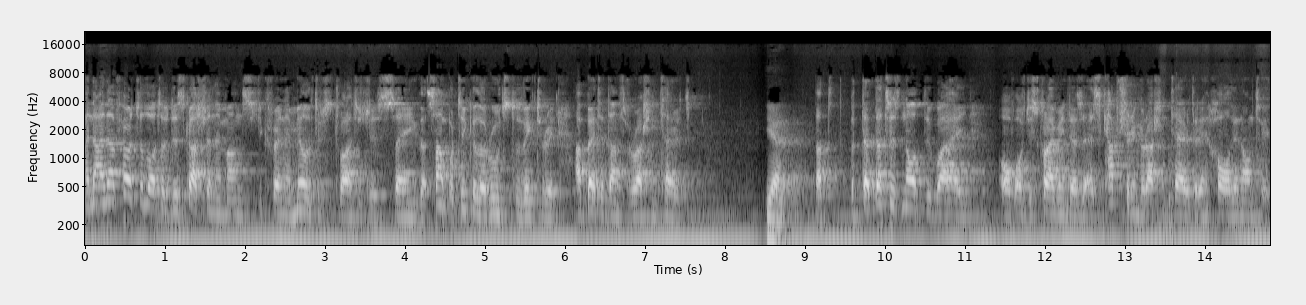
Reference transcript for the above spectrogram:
And, and, I've heard a lot of discussion amongst Ukrainian military strategists saying that some particular routes to victory are better done through Russian territory. Yeah. That, but that, that is not the way of, of describing it as, as capturing Russian territory and holding on to it.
